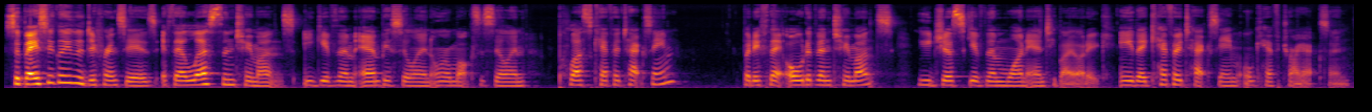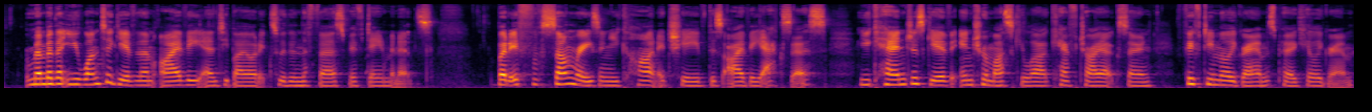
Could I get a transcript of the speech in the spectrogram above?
So basically, the difference is if they're less than two months, you give them ampicillin or amoxicillin plus cefotaxime. But if they're older than two months, you just give them one antibiotic, either cefotaxime or ceftriaxone. Remember that you want to give them IV antibiotics within the first 15 minutes. But if for some reason you can't achieve this IV access, you can just give intramuscular ceftriaxone 50 milligrams per kilogram.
